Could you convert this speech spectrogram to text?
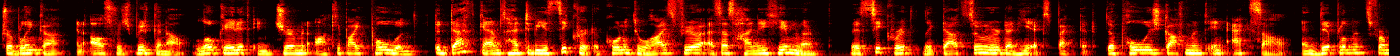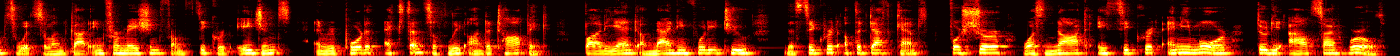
Treblinka and Auschwitz-Birkenau, located in German-occupied Poland. The death camps had to be a secret according to Reichsfuhrer SS Heinrich Himmler. The secret leaked out sooner than he expected. The Polish government in exile and diplomats from Switzerland got information from secret agents and reported extensively on the topic. By the end of 1942, the secret of the death camps for sure was not a secret anymore to the outside world.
